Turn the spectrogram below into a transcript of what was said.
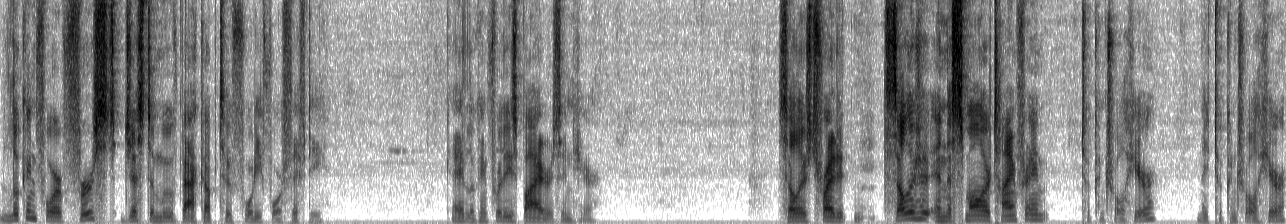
looking for first just to move back up to 4450 okay looking for these buyers in here. Sellers try to sellers in the smaller time frame took control here. They took control here.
